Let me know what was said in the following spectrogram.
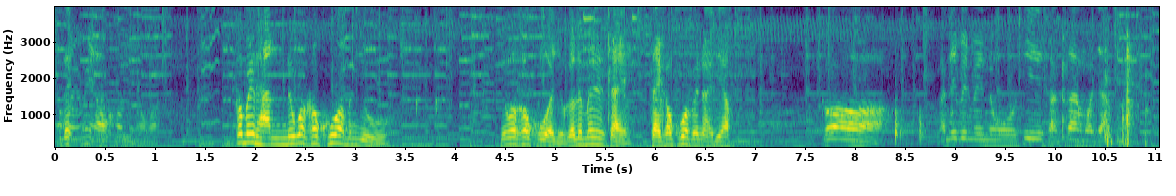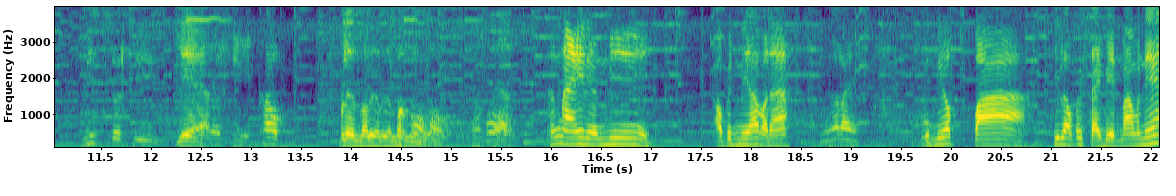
ทำไมไม่เอาข้าวเหนียวอะก็ไม่ทันนึกว่าข้าวคั่วมันอยู่นึกว่าข้าวคั่วอยู่ก็เลยไม่ได้ใส่ใส่ข้าวคั่วไปหน่อยเดียว ก็อันนี้เป็นเมนูที่สรรสร้างมาจากมิสเตอร์ที yes ข้าวเปลือยเลยเลยข้างในเนี่ยมี เอาเป็นเนื้อก่อนนะ เนื้ออะไร เป็นเนื้อปลาที่เราไปใส่เบ็ดมาวันนี้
